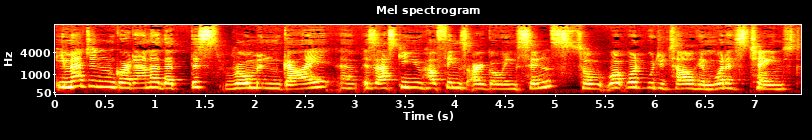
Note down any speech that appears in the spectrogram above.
imagine, Gordana, that this Roman guy uh, is asking you how things are going since. So, what, what would you tell him? What has changed?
